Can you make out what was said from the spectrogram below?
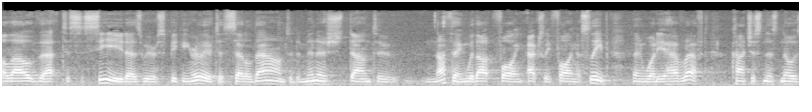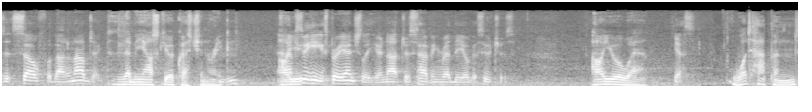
allow that to secede, as we were speaking earlier, to settle down, to diminish down to nothing without falling, actually falling asleep, then what do you have left? Consciousness knows itself without an object. Let me ask you a question, Rick. And Are I'm you- speaking experientially here, not just having read the Yoga Sutras. Are you aware? Yes. What happened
